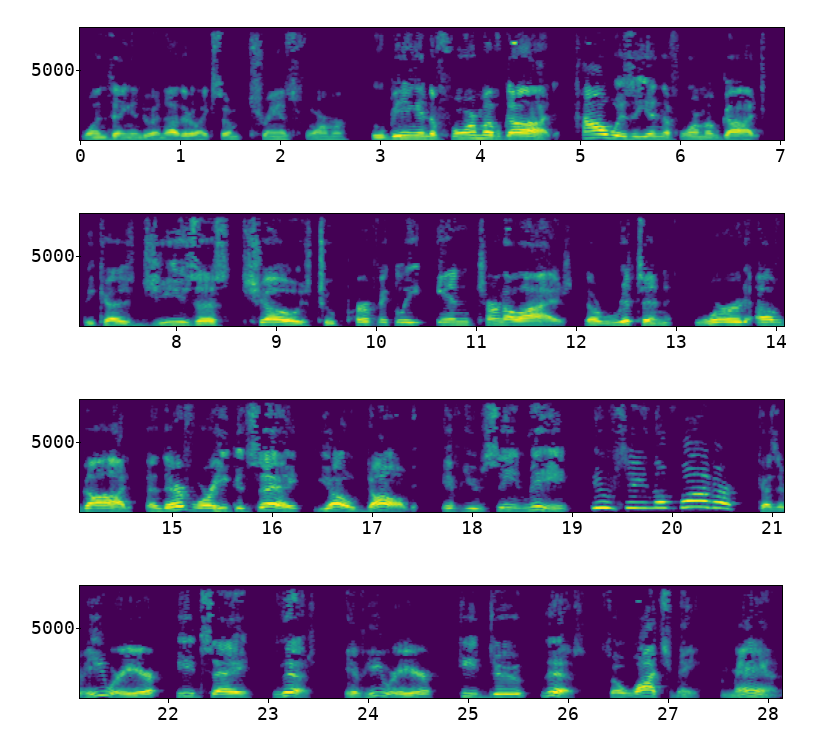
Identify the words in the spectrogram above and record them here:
one thing into another like some transformer, who being in the form of God. How was he in the form of God? Because Jesus chose to perfectly internalize the written word of God. And therefore he could say, yo dog, if you've seen me, you've seen the Father. Because if he were here, he'd say this. If he were here, he'd do this. So watch me. Man.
